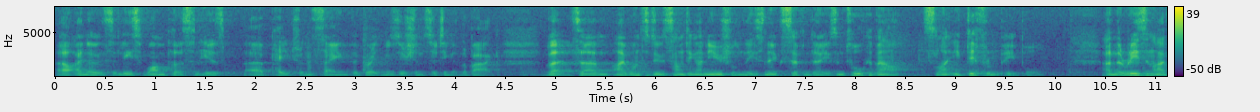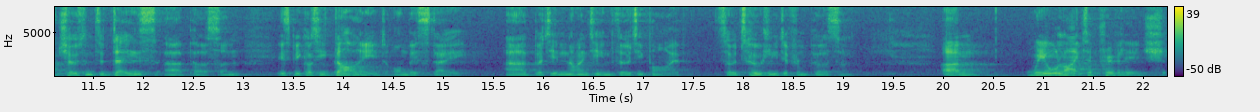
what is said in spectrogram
Uh, I know it's at least one person here's uh, patron saint, the great musician sitting at the back. But um, I want to do something unusual in these next seven days and talk about slightly different people. And the reason I've chosen today's uh, person is because he died on this day, uh, but in 1935. So a totally different person. Um, we all like to privilege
